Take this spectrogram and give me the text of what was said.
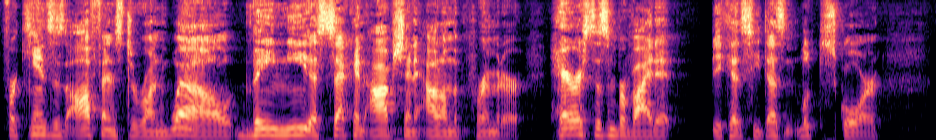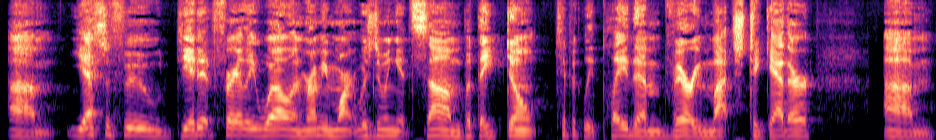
for Kansas offense to run well, they need a second option out on the perimeter. Harris doesn't provide it because he doesn't look to score. Um, Yesufu did it fairly well, and Remy Martin was doing it some, but they don't typically play them very much together. Um,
